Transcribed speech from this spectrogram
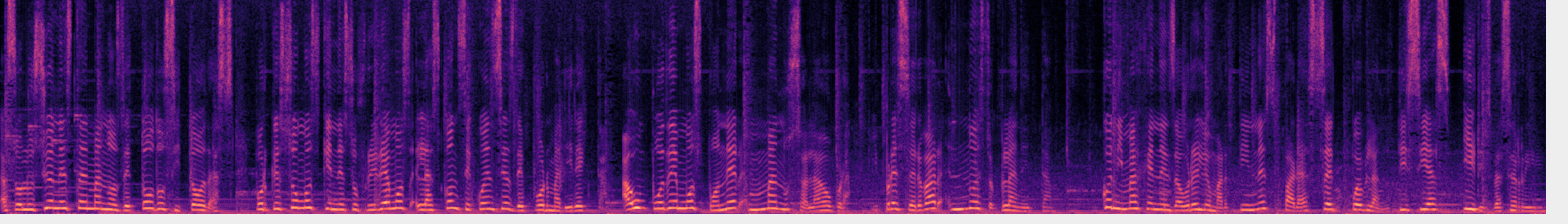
La solución está en manos de todos y todas, porque somos quienes sufriremos las consecuencias de forma directa. Aún podemos poner manos a la obra y preservar nuestro planeta. Con imágenes de Aurelio Martínez para Set Puebla Noticias, Iris Becerril.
